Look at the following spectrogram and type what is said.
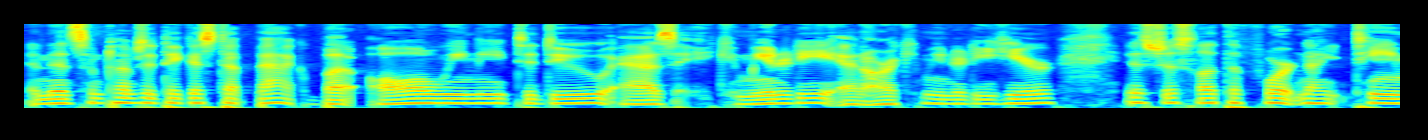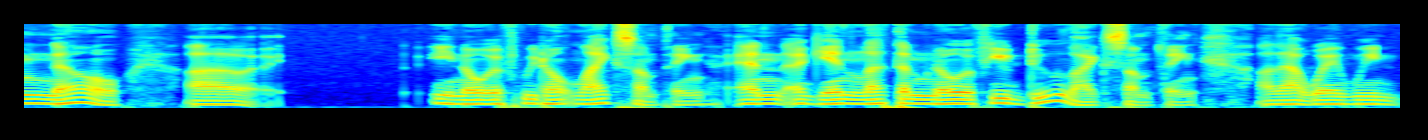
and then sometimes they take a step back. But all we need to do as a community and our community here is just let the Fortnite team know. Uh, you know, if we don't like something, and again, let them know if you do like something. Uh, that way, we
